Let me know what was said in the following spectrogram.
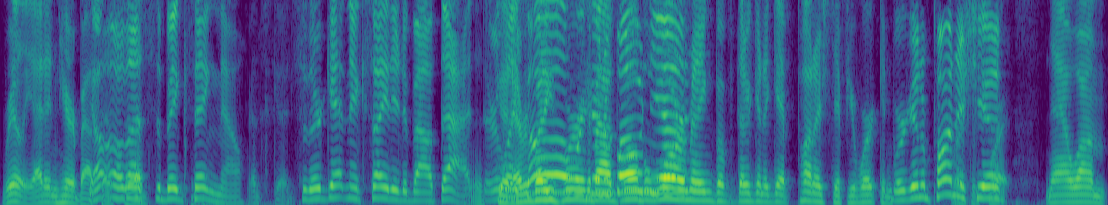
Really, I didn't hear about Yeah, this. oh, so that's, the big thing now. That's good. So they're getting excited about that. That's they're good. like, Everybody's oh, worried about global ya. warming, but they're going to get punished if you're working. We're gonna punish you. Now, um,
